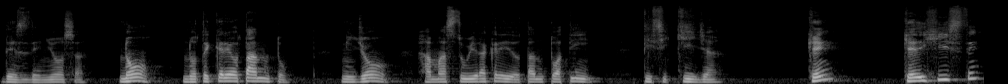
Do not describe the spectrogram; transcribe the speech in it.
desdeñosa. No, no te creo tanto. Ni yo. Jamás te hubiera creído tanto a ti, tisiquilla. ¿Qué? ¿Qué dijiste?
